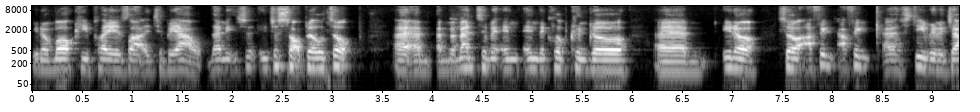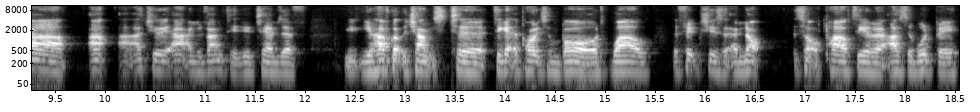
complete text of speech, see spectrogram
you know, more key players likely to be out. Then it's, it just sort of builds up, uh, and, and, momentum in, in the club can go. Um, you know, so I think I think uh, Stevenage are, are actually at an advantage in terms of you, you have got the chance to to get the points on board while the fixtures are not sort of piled together as they would be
